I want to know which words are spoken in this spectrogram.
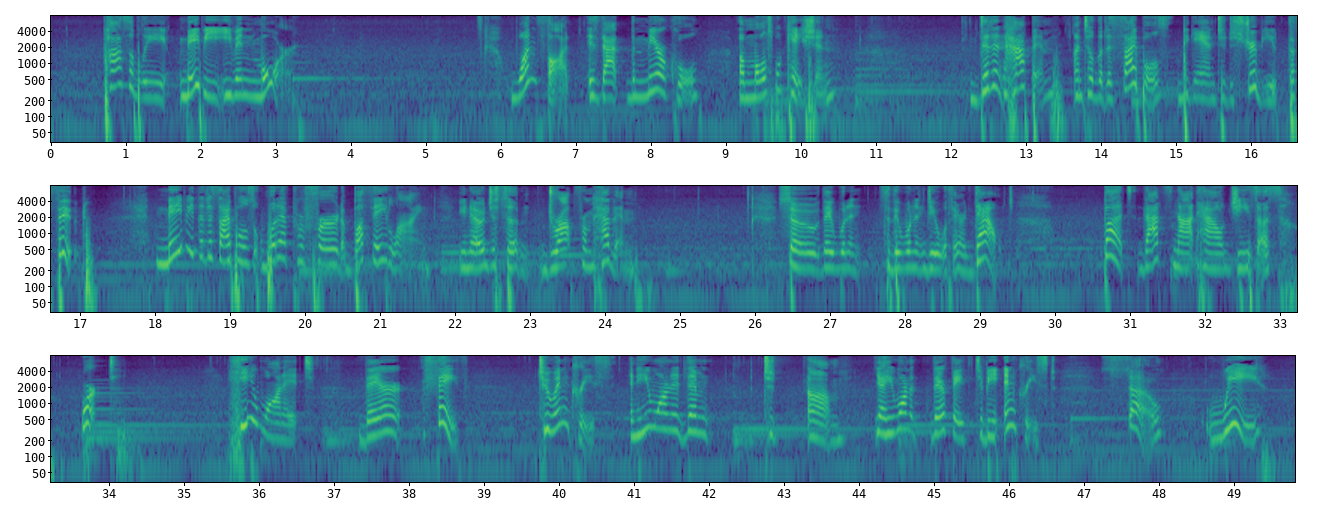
possibly, maybe even more. One thought is that the miracle of multiplication didn't happen until the disciples began to distribute the food. Maybe the disciples would have preferred a buffet line, you know, just to drop from heaven. So they wouldn't so they wouldn't deal with their doubt. But that's not how Jesus worked. He wanted their faith to increase, and he wanted them um, yeah, he wanted their faith to be increased. So, we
